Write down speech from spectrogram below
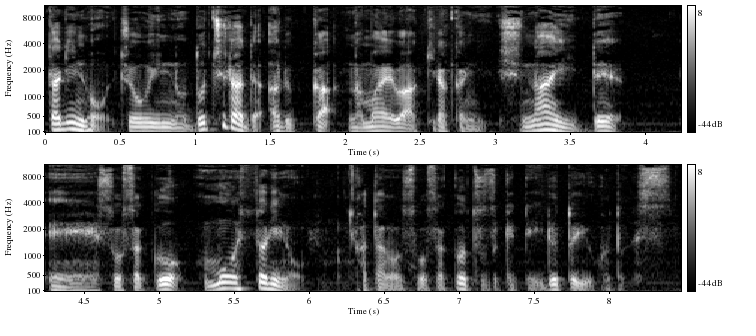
2人の乗員のどちらであるか名前は明らかにしないで、えー、捜索をもう1人の方の捜索を続けているということです。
